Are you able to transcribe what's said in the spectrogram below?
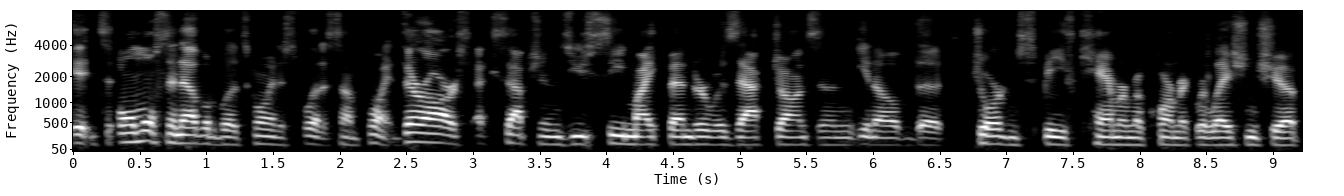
it's almost inevitable it's going to split at some point. There are exceptions. You see Mike Bender with Zach Johnson, you know, the Jordan Spieth, Cameron McCormick relationship.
